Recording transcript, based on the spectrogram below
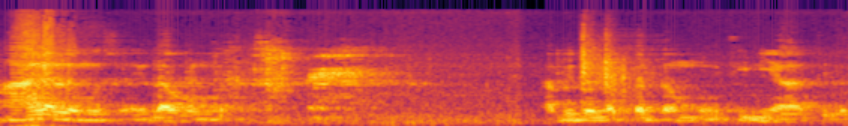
Angel lah musuh itu Tapi tetap ketemu di niati lah.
